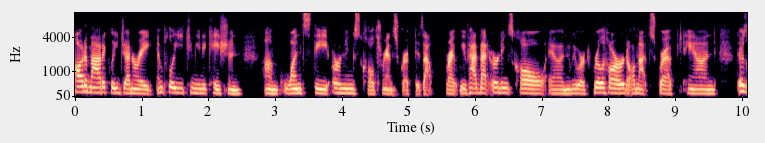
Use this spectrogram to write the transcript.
automatically generate employee communication um, once the earnings call transcript is out right? We've had that earnings call and we worked really hard on that script. And there's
